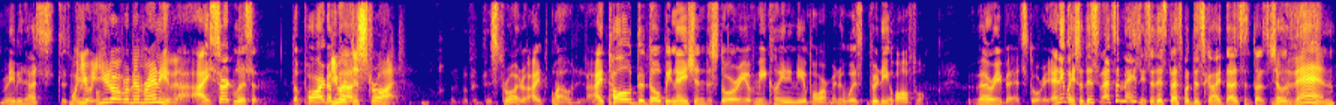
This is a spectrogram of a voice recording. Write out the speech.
Maybe that's the. well, you, you don't remember any of it. I, I cert. Listen, the part about you were distraught. Destroyed. I well, I told the Dopey Nation the story of me cleaning the apartment. It was pretty awful, very bad story. Anyway, so this that's amazing. So this that's what this guy does. Does So then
